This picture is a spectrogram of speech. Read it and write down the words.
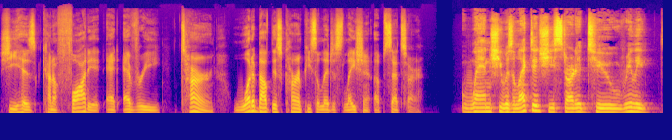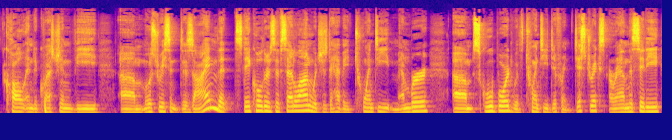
she has kind of fought it at every turn. What about this current piece of legislation upsets her? When she was elected, she started to really call into question the um, most recent design that stakeholders have settled on, which is to have a 20 member um, school board with 20 different districts around the city.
